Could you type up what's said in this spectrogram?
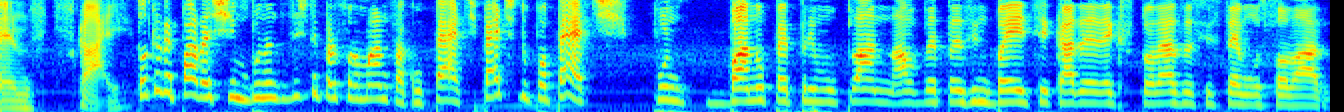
Man's Sky. Tot repară și îmbunătățește performanța cu patch, patch după patch. Pun banul pe primul plan, au- reprezint băieții care explorează sistemul solar.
